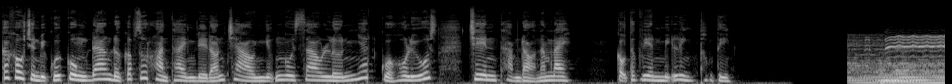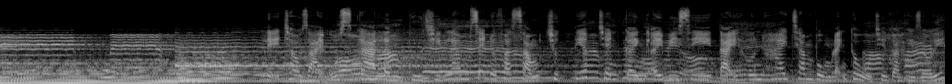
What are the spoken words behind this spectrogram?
Các khâu chuẩn bị cuối cùng đang được gấp rút hoàn thành để đón chào những ngôi sao lớn nhất của Hollywood trên thảm đỏ năm nay. Cộng tác viên Mỹ Linh thông tin. Lễ trao giải sóng trực tiếp trên kênh ABC tại hơn 200 vùng lãnh thổ trên toàn thế giới.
